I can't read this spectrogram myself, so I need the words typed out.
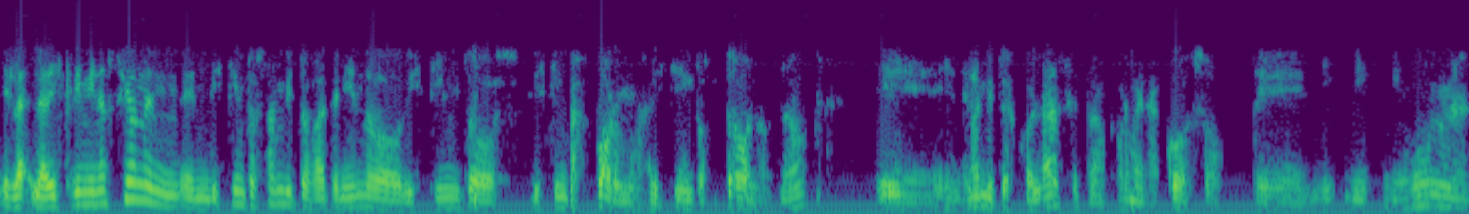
La, discriminación en, distintos ámbitos va teniendo distintos, distintas formas, distintos tonos, ¿no? Eh, en el ámbito escolar se transforma en acoso. Eh, ningún,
